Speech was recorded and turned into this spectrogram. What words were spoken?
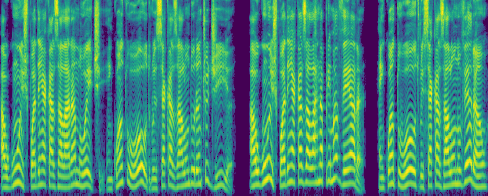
Alguns podem acasalar à noite, enquanto outros se acasalam durante o dia. Alguns podem acasalar na primavera, enquanto outros se acasalam no verão.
